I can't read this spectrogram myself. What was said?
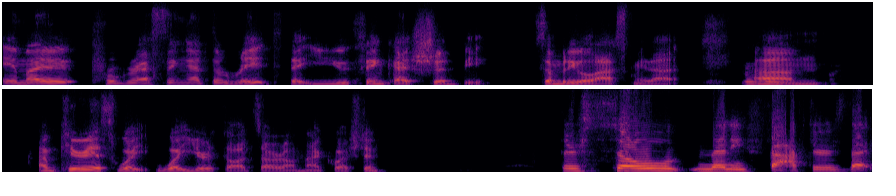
am I progressing at the rate that you think I should be?" Somebody will ask me that. Mm-hmm. Um, I'm curious what what your thoughts are on that question. There's so many factors that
